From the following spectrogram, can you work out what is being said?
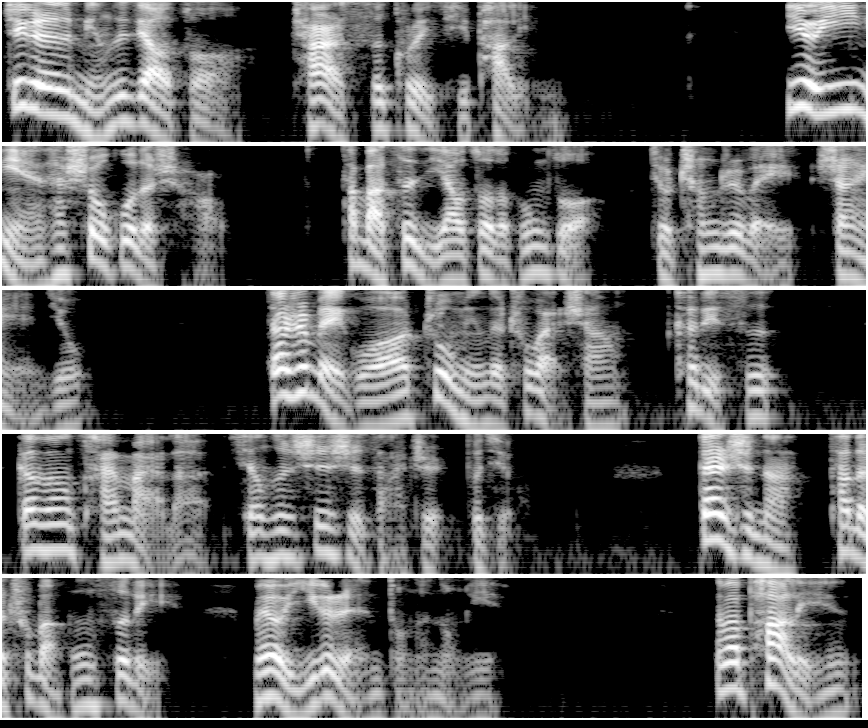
这个人的名字叫做查尔斯·库里奇·帕林。一九一一年，他受雇的时候。他把自己要做的工作就称之为商业研究。当时，美国著名的出版商柯蒂斯刚刚采买了《乡村绅士》杂志不久，但是呢，他的出版公司里没有一个人懂得农业。那么，帕林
